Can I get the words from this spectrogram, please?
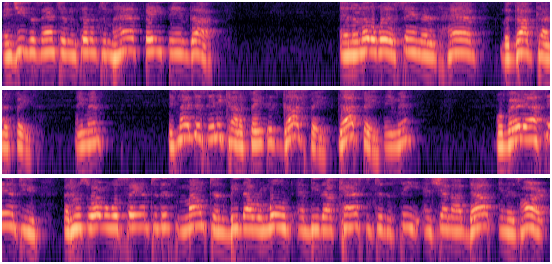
And Jesus answered and said unto him, Have faith in God. And another way of saying that is have the God kind of faith. Amen. It's not just any kind of faith, it's God's faith. God faith. Amen. For verily I say unto you, that whosoever will say unto this mountain, Be thou removed, and be thou cast into the sea, and shall not doubt in his heart,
